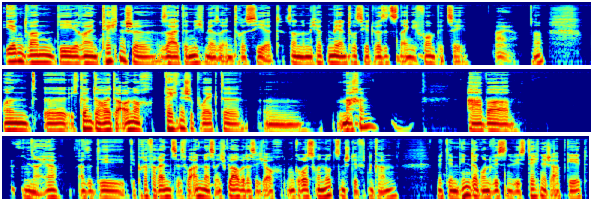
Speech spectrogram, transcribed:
irgendwann die rein technische Seite nicht mehr so interessiert, sondern mich hat mehr interessiert, wer sitzt denn eigentlich vor dem PC. Ah ja. Ne? Und äh, ich könnte heute auch noch technische Projekte ähm, machen, aber naja, also die, die Präferenz ist woanders. Und ich glaube, dass ich auch einen größeren Nutzen stiften kann mit dem Hintergrundwissen, wie es technisch abgeht.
